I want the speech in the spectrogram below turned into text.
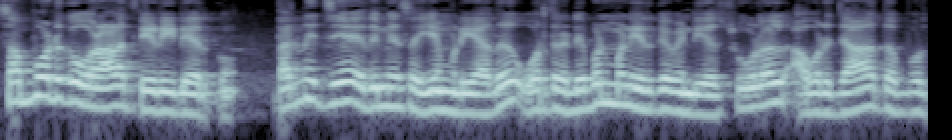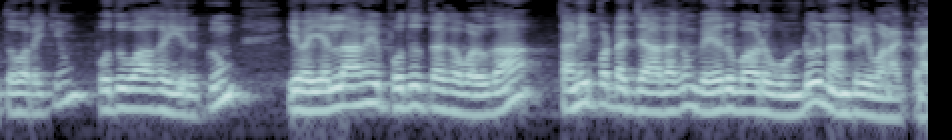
சப்போர்ட்டுக்கு ஒரு ஆளை தேடிகிட்டே இருக்கும். தன்னிச்சையாக எதுவுமே செய்ய முடியாது. ஒருத்தர் டிபெண்ட் பண்ணி இருக்க வேண்டிய சூழல் அவர் ஜாதகத்தை பொறுத்த வரைக்கும் பொதுவாக இருக்கும். இவை எல்லாமே பொது தகவல் தான் தனிப்பட்ட ஜாதகம் வேறுபாடு உண்டு. நன்றி வணக்கம்.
